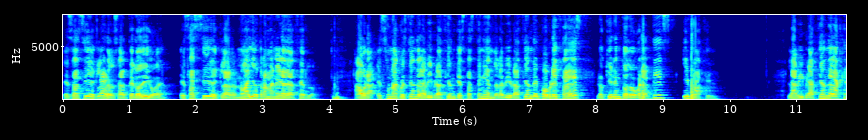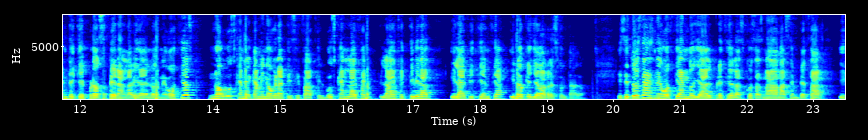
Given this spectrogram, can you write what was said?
Es así de claro, o sea, te lo digo, ¿eh? Es así de claro, no hay otra manera de hacerlo. Ahora, es una cuestión de la vibración que estás teniendo. La vibración de pobreza es, lo quieren todo gratis y fácil. La vibración de la gente que prospera en la vida y en los negocios no buscan el camino gratis y fácil, buscan la, la efectividad y la eficiencia y lo que lleva al resultado. Y si tú estás negociando ya el precio de las cosas nada más empezar y,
